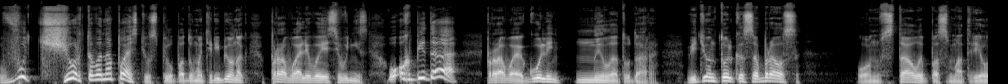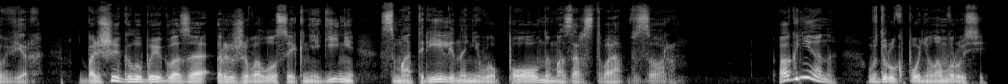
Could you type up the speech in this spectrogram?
«Вот чертова напасть!» — успел подумать ребенок, проваливаясь вниз. «Ох, беда!» Правая голень ныла от удара. Ведь он только собрался. Он встал и посмотрел вверх. Большие голубые глаза рыжеволосой княгини смотрели на него полным озорства взором. «Огняна!» — вдруг понял Амвросий.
